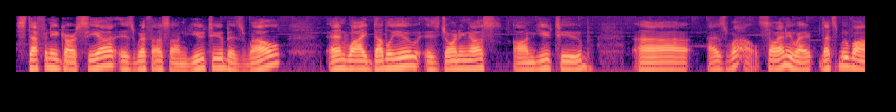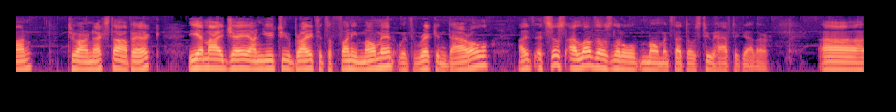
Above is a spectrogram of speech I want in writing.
Stephanie Garcia is with us on YouTube as well. NYW is joining us on YouTube uh, as well. So, anyway, let's move on to our next topic. EMIJ on YouTube writes, It's a funny moment with Rick and Daryl. It's just, I love those little moments that those two have together. Uh,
